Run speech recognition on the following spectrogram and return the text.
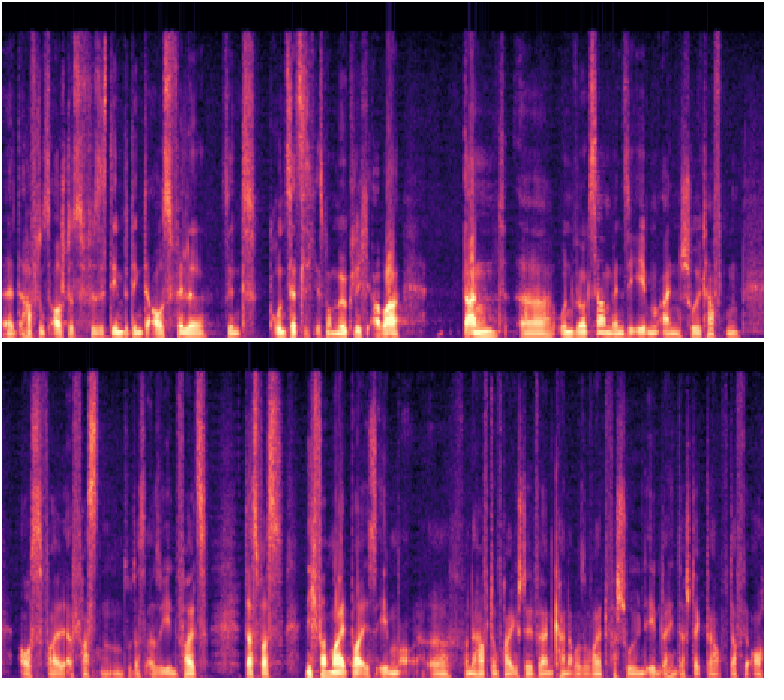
äh, Haftungsausschlüsse für systembedingte Ausfälle sind grundsätzlich erstmal möglich, aber dann äh, unwirksam, wenn sie eben einen schuldhaften Ausfall erfassen, sodass also jedenfalls das, was nicht vermeidbar ist, eben äh, von der Haftung freigestellt werden kann, aber soweit Verschulden eben dahinter steckt, dafür auch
